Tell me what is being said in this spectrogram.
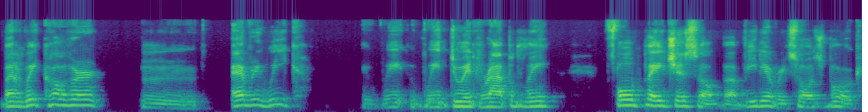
But we cover um, every week, if we, if we do it rapidly, four pages of a video resource book,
